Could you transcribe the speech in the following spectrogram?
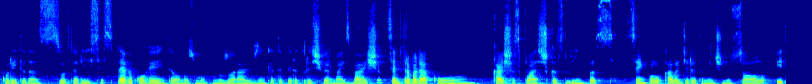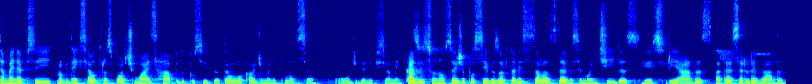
A colheita das hortaliças deve ocorrer então nos, nos horários em que a temperatura estiver mais baixa. Sempre trabalhar com caixas plásticas limpas, sem colocá-la diretamente no solo, e também deve-se providenciar o transporte mais rápido possível até o local de manipulação ou de beneficiamento. Caso isso não seja possível, as hortaliças elas devem ser mantidas resfriadas até ser levada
